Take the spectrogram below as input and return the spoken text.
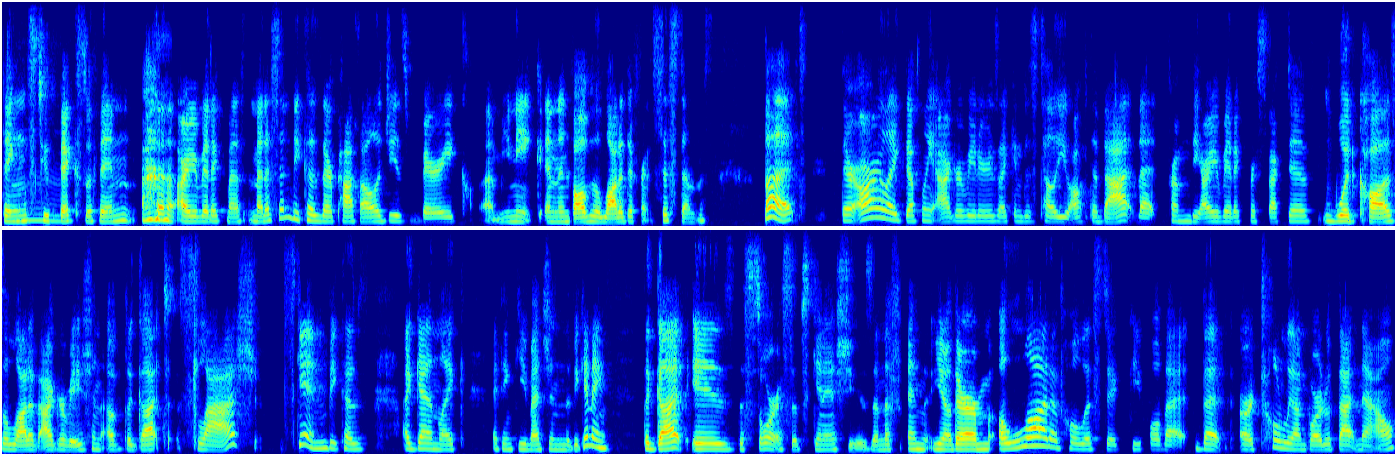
things mm. to fix within Ayurvedic me- medicine because their pathology is very um, unique and involves a lot of different systems. But there are like definitely aggravators I can just tell you off the bat that from the Ayurvedic perspective would cause a lot of aggravation of the gut slash skin because again, like I think you mentioned in the beginning, the gut is the source of skin issues and the and you know there are a lot of holistic people that that are totally on board with that now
